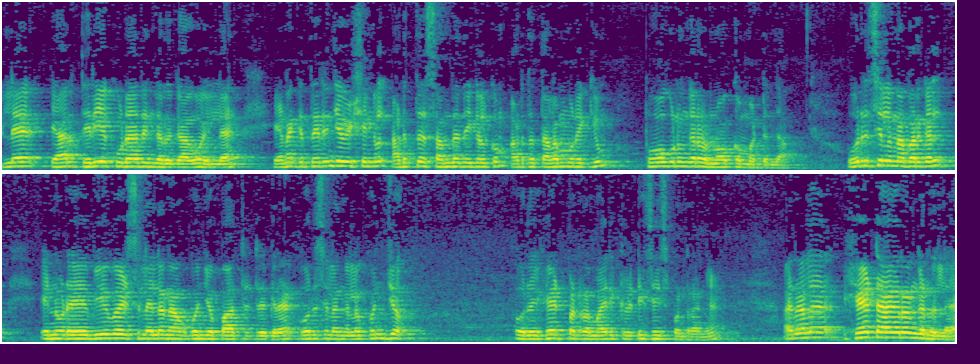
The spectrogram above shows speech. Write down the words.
இல்லை யாரும் தெரியக்கூடாதுங்கிறதுக்காகவோ இல்லை. எனக்கு தெரிஞ்ச விஷயங்கள் அடுத்த சந்ததிகளுக்கும் அடுத்த தலைமுறைக்கும் போகணுங்கிற ஒரு நோக்கம் மட்டும்தான். ஒரு சில நபர்கள் என்னுடைய வியூவர்ஸ்ல எல்லாம் நான் கொஞ்சம் பார்த்துட்டு இருக்கிறேன். ஒரு சிலங்கெல்லாம் கொஞ்சம் ஒரு ஹேட் பண்ணுற மாதிரி கிரிட்டிசைஸ் பண்ணுறாங்க அதனால் ஹேட் ஆகிறோங்கிறது இல்லை.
